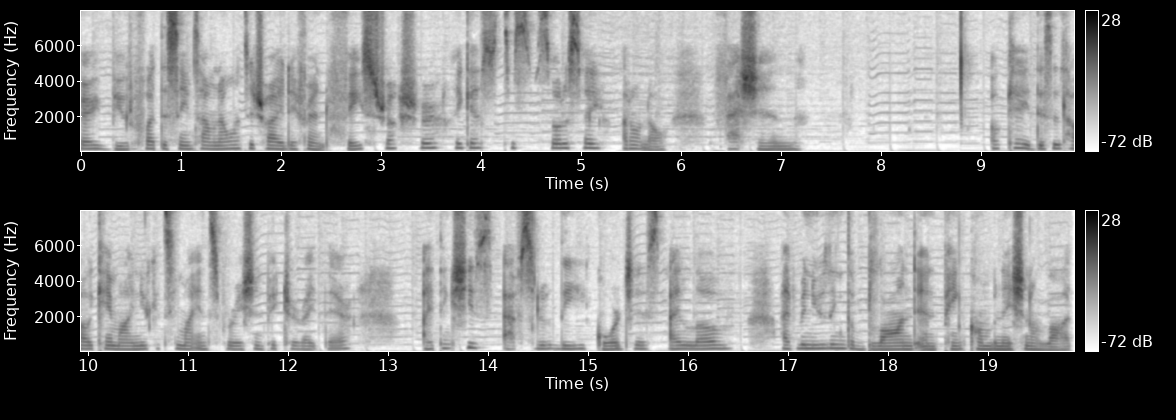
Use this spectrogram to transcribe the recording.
very beautiful at the same time. And I want to try a different face structure, I guess, to, so to say. I don't know. Fashion. Okay, this is how it came out. And you can see my inspiration picture right there. I think she's absolutely gorgeous. I love I've been using the blonde and pink combination a lot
